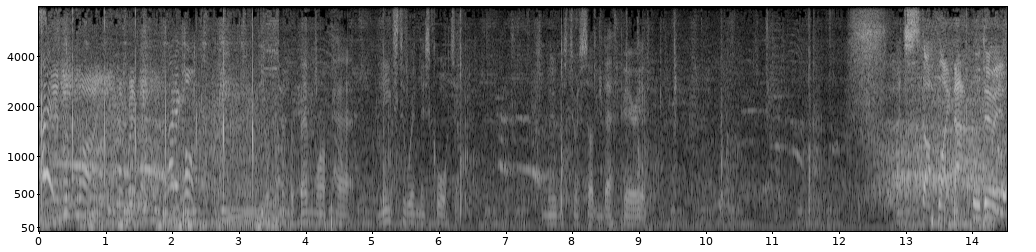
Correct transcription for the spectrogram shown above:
Seven five. Allez. Remember, Benoit Paire needs to win this quarter to move us to a sudden death period. And stuff like that will do it.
